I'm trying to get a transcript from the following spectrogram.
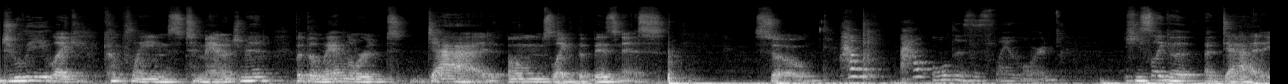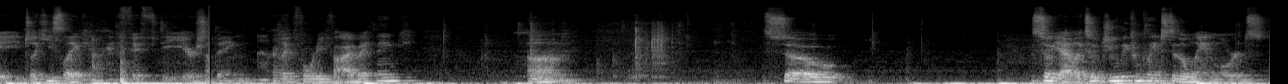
Julie like complains to management, but the landlord's dad owns like the business. So How how old is this landlord? he's like a, a dad age. Like he's like Okay. fifty or something. Or Okay. like forty five I think. Um so so yeah, like so Julie complains to the landlord's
